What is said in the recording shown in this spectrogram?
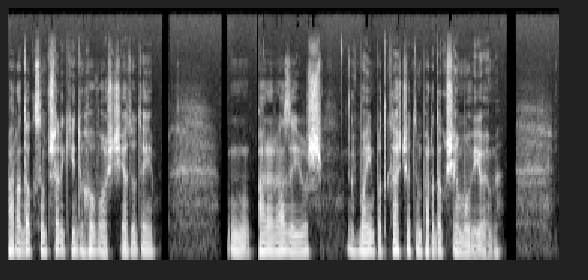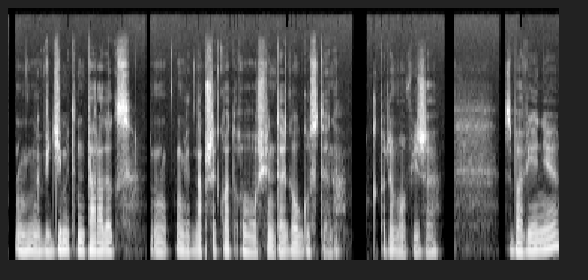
paradoksem wszelkiej duchowości. Ja tutaj mm, parę razy już w moim podcaście o tym paradoksie mówiłem. Mm, widzimy ten paradoks mm, na przykład u świętego Augustyna, który mówi, że zbawienie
